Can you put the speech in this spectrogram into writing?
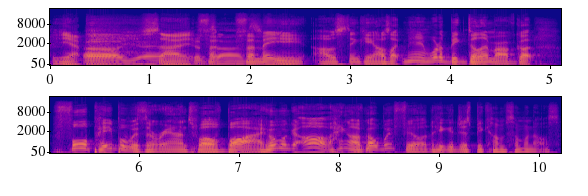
Yep. Oh yeah. So for, for me, I was thinking, I was like, man, what a big dilemma. I've got four people with the round 12 by. Who am I going Oh, hang on, I've got Whitfield. He could just become someone else.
